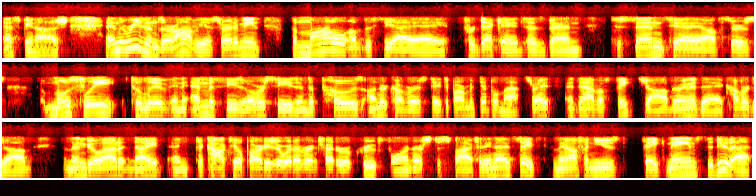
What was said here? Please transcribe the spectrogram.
espionage. And the reasons are obvious, right? I mean, the model of the CIA for decades has been to send CIA officers mostly to live in embassies overseas and to pose undercover as State Department diplomats, right? And to have a fake job during the day, a cover job, and then go out at night and to cocktail parties or whatever and try to recruit foreigners to spy for the United States. And they often used fake names to do that.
